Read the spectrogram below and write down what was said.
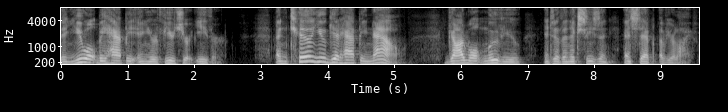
then you won't be happy in your future either. Until you get happy now, God won't move you into the next season and step of your life.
